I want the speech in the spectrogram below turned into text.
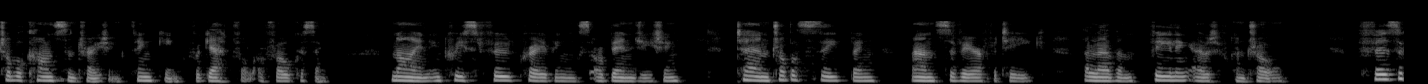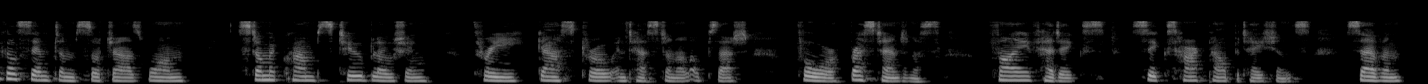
Trouble concentrating, thinking, forgetful, or focusing. 9. Increased food cravings or binge eating. 10. Trouble sleeping and severe fatigue. 11. Feeling out of control. Physical symptoms such as 1. Stomach cramps, 2. Bloating, 3. Gastrointestinal upset, 4. Breast tenderness, 5. Headaches, 6. Heart palpitations, 7.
